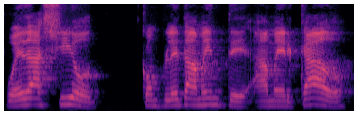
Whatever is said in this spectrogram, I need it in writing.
pueda shield completamente a mercado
